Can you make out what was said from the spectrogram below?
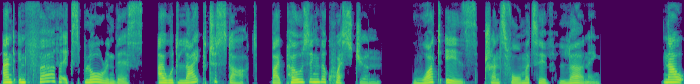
And in further exploring this, I would like to start by posing the question What is transformative learning? Now,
